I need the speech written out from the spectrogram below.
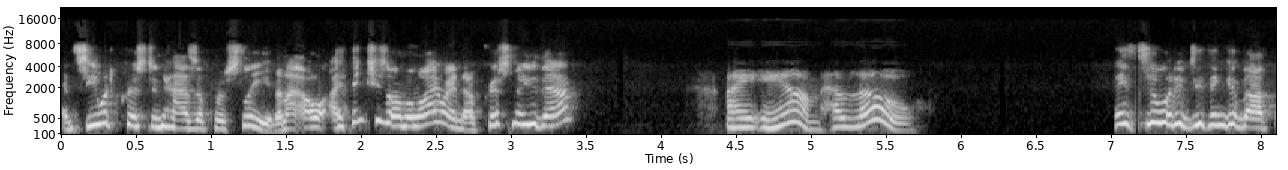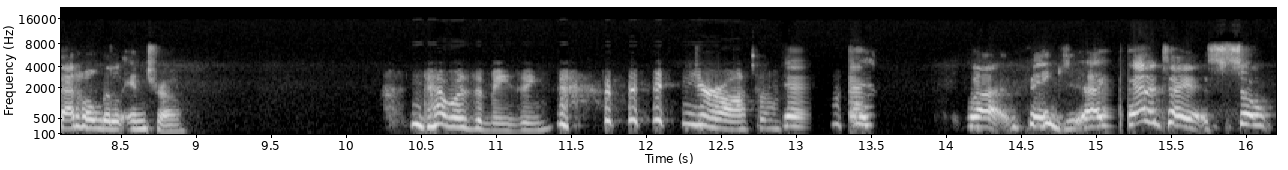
and see what Kristin has up her sleeve. And I, oh, I think she's on the line right now. Kristin, are you there? I am. Hello. Hey, so what did you think about that whole little intro? That was amazing. You're awesome. Yeah. Well, thank you. I got to tell you. So,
